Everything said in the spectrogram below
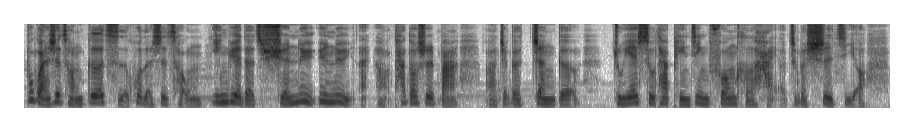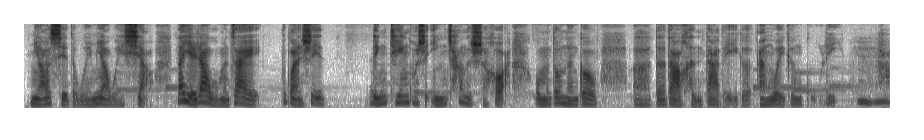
不管是从歌词或者是从音乐的旋律韵律来啊，它都是把啊这个整个主耶稣他平静风和海啊这个事迹哦描写的惟妙惟肖。那也让我们在不管是聆听或是吟唱的时候啊，我们都能够呃得到很大的一个安慰跟鼓励。嗯，好。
